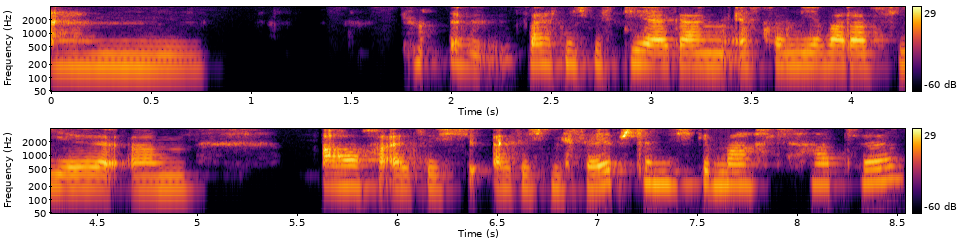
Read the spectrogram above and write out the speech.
ähm, äh, weiß nicht, wie es dir ergangen ist, bei mir war da viel, ähm, auch als ich, als ich mich selbstständig gemacht hatte,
